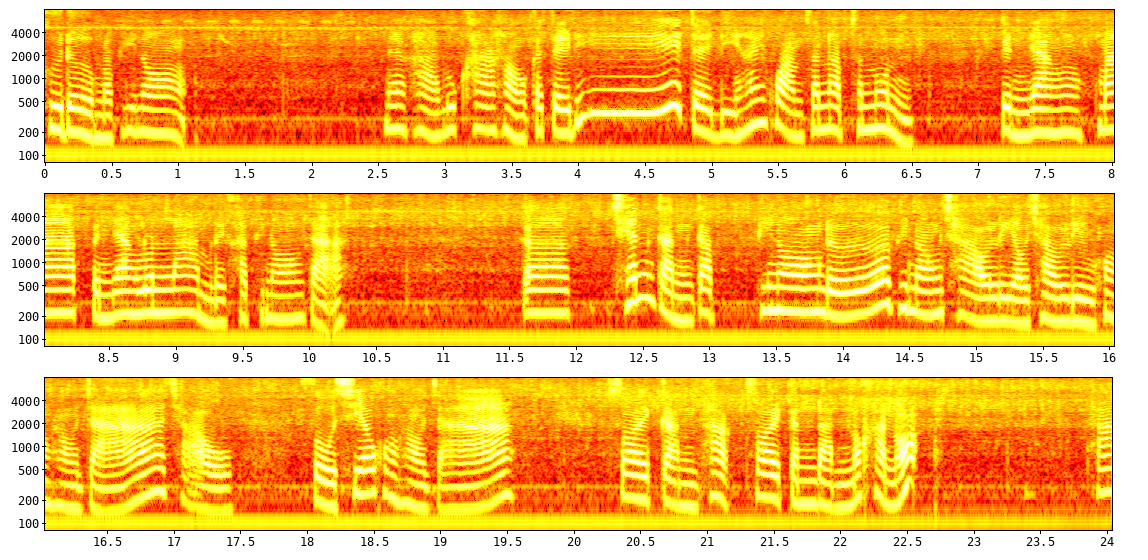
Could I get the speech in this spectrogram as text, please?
คือเดิมแล้วพี่น้อง เนี่ยค่ะ ลูกค้าเขาก็ใจดี ใจดีให้ความสนับสนุน เป็นอยังมากเป็นอยังล้นล่ามเลยค่ะพี่น้องจ๋าก็เช่นกันกับพี่น้องเด้อพี่น้องชาวเลียวชาวลิวของเฮาจ๋าชาวโซเชียลของเฮาจ๋าซอยกันผักซอยกันดันเนาะค่ะเนาะถ้า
